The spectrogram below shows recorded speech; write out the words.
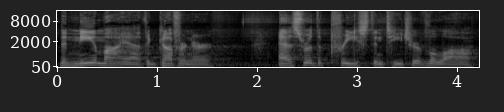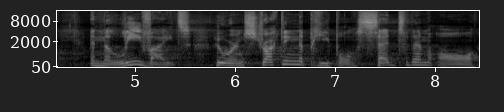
The Nehemiah, the governor, Ezra, the priest and teacher of the law, and the Levites who were instructing the people said to them all,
